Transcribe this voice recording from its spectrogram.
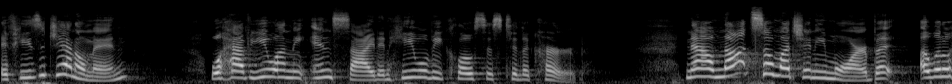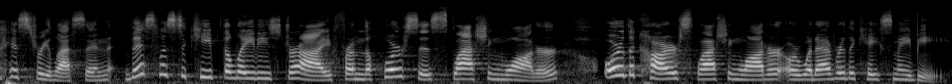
if he's a gentleman, will have you on the inside and he will be closest to the curb. Now, not so much anymore, but a little history lesson. This was to keep the ladies dry from the horses splashing water or the cars splashing water or whatever the case may be.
